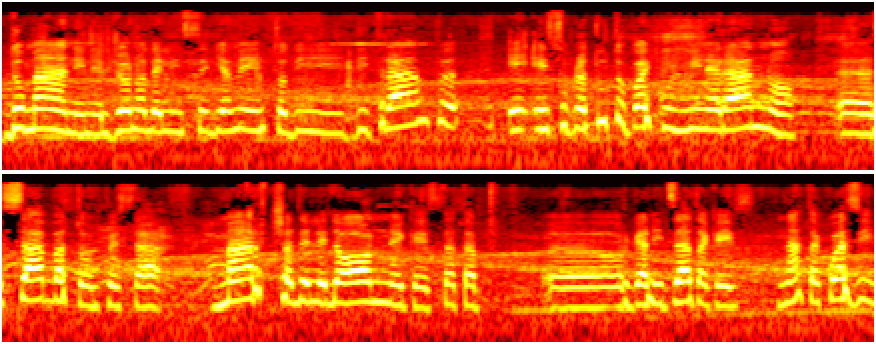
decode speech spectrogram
domani, nel giorno dell'insediamento di, di Trump e, e, soprattutto poi culmineranno eh, sabato in questa marcia delle donne che è stata eh, organizzata, che è nata quasi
